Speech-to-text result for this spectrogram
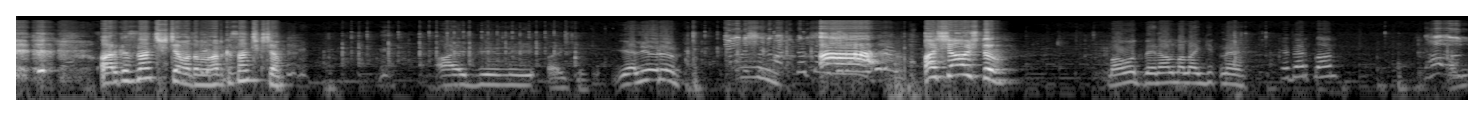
Arkasından çıkacağım adamın, arkasından çıkacağım. Ay birini ay. Geliyorum. Aa! Aşağı uçtum. Mahmut beni almadan gitme. Gebert lan. Daha öl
